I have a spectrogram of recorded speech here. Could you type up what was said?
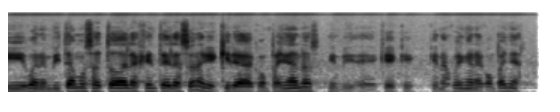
y bueno, invitamos a toda la gente de la zona que quiera acompañarnos, eh, que, que nos vengan a acompañar.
